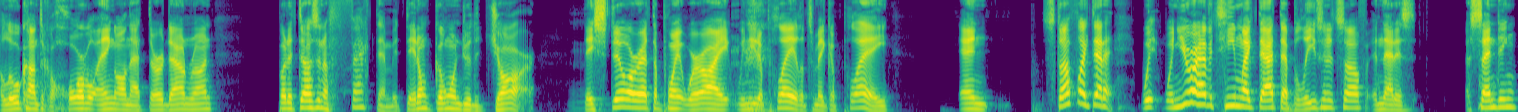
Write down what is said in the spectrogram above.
Oluokun took a horrible angle on that third down run, but it doesn't affect them. It, they don't go into the jar. They still are at the point where, all right, we need a play. Let's make a play. And stuff like that. When you have a team like that that believes in itself and that is ascending,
